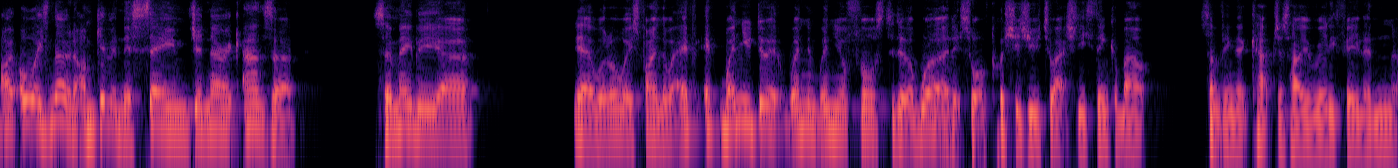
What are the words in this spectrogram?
I always know that I'm giving this same generic answer. So maybe, uh, yeah, we'll always find a way. If, if when you do it, when, when you're forced to do a word, it sort of pushes you to actually think about something that captures how you're really feeling.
